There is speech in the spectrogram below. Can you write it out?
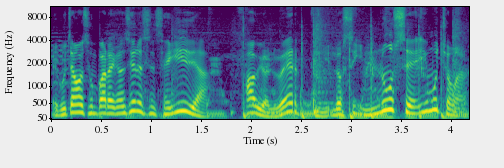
Escuchamos un par de canciones enseguida. Fabio Alberti, Los Inuse y mucho más.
